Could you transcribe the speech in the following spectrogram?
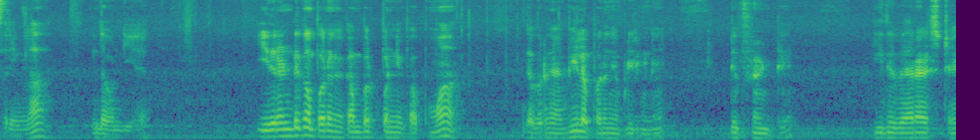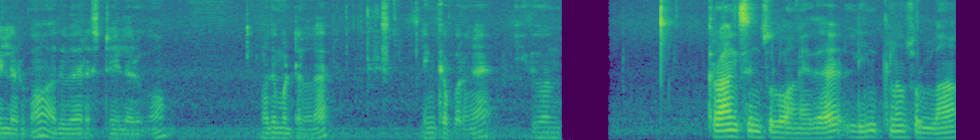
சரிங்களா? இந்த வண்டியை. இது ரெண்டுக்கும் பாருங்கள் கம்பேர் பண்ணி பார்ப்போமா? இதை பாருங்கள் வீலை பாருங்கள் எப்படி இருக்குன்னு. டிஃப்ரெண்ட்டு இது வேறு ஸ்டைலில் இருக்கும் அது வேறு ஸ்டைலில் இருக்கும். அது மட்டும் இல்லை லிங்கை பாருங்கள் இது வந்து கிராங்ஸுன்னு சொல்லுவாங்க இதை. லிங்க்லாம் சொல்லலாம்.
